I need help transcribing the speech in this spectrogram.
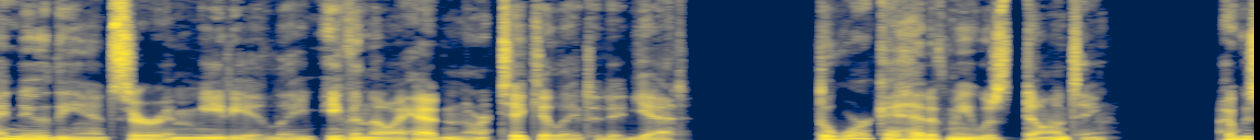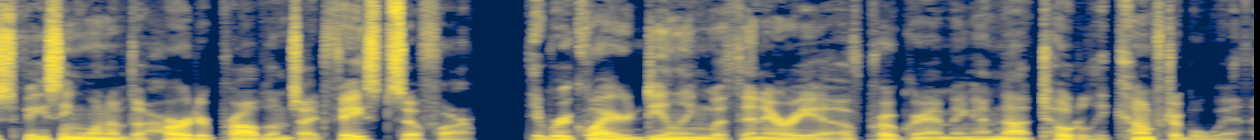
I knew the answer immediately, even though I hadn't articulated it yet. The work ahead of me was daunting. I was facing one of the harder problems I'd faced so far. It required dealing with an area of programming I'm not totally comfortable with.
